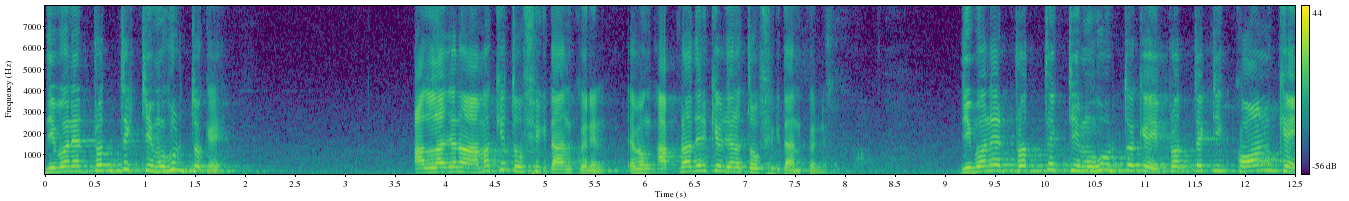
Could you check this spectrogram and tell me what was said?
জীবনের প্রত্যেকটি মুহূর্তকে আল্লাহ যেন আমাকে তৌফিক দান করেন এবং আপনাদেরকেও যেন তৌফিক দান করেন। জীবনের প্রত্যেকটি মুহূর্তকে, প্রত্যেকটি কণকে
